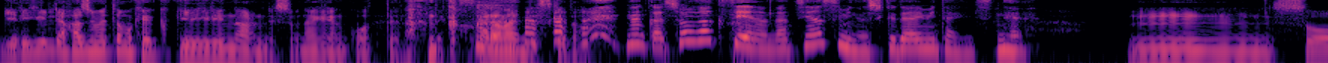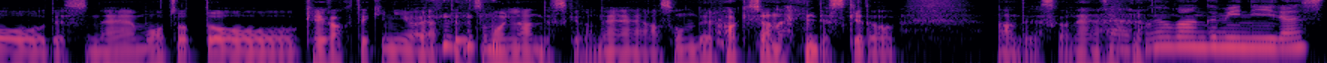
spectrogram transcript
ギリギリで始めても結局ギリギリになるんですよね原稿って。なんでかわからないんですけど。なんか小学生の夏休みの宿題みたいですね。うんそうですね。もうちょっと計画的にはやってるつもりなんですけどね。遊んでるわけじゃないんですけど。なんでですかね。じゃあこの番組にいらし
